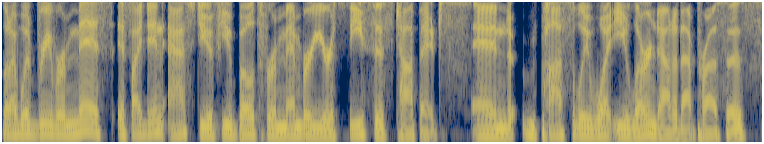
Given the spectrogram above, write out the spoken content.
but I would be remiss if I didn't ask you if you both remember your thesis topics and possibly what you learned out of that process.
